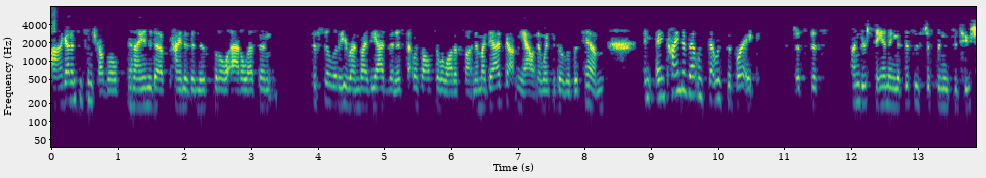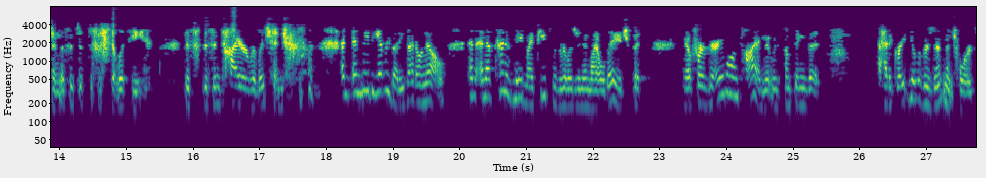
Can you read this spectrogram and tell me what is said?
I got into some trouble and I ended up kind of in this little adolescent facility run by the Adventist. That was also a lot of fun. And my dad got me out and I went to go live with him. And, and kind of that was, that was the break just this understanding that this is just an institution, this is just a facility, this this entire religion, and and maybe everybody's, I don't know, and and I've kind of made my peace with religion in my old age, but you know, for a very long time, it was something that I had a great deal of resentment towards.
